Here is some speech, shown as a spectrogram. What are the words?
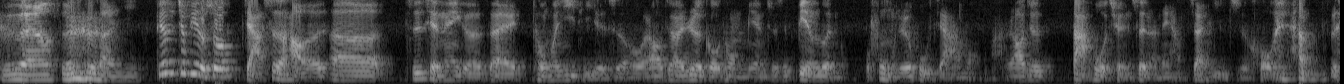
是怎样？是善意。比如就比如说，假设好了，呃，之前那个在同婚议题的时候，然后就在热沟通里面就是辩论，我父母就是互加盟嘛，然后就大获全胜的那场战役之后，这样子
